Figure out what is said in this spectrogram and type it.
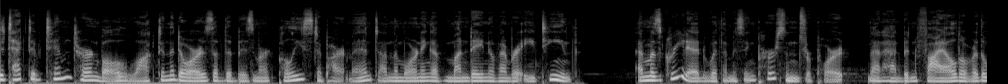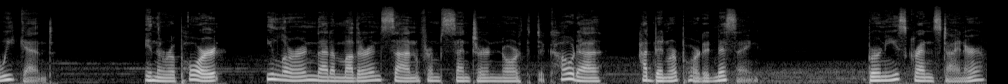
Detective Tim Turnbull walked in the doors of the Bismarck Police Department on the morning of Monday, November 18th, and was greeted with a missing persons report that had been filed over the weekend. In the report, he learned that a mother and son from Center, North Dakota had been reported missing. Bernice Grensteiner,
